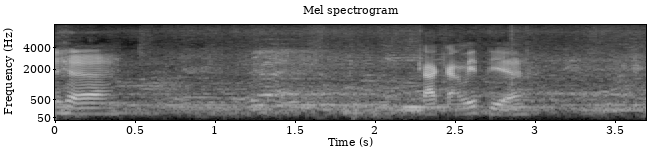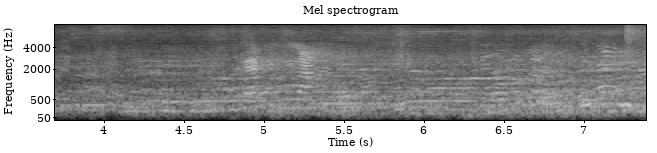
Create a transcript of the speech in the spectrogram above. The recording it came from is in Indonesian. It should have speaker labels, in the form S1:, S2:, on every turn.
S1: Iya. Kakak Widya.
S2: Kita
